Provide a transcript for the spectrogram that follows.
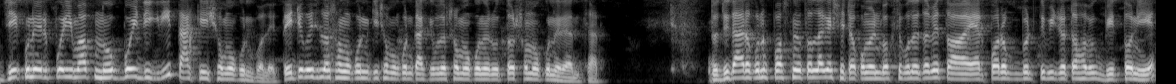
যে কোণের পরিমাপ নব্বই ডিগ্রি তাকেই সমকোণ বলে। তো এইটুকু ছিল সমকোণ কি সমকোণ, কাকে বলে সমকোণের উত্তর, সমকোণের অ্যান্সার তো যদি আরও কোনো প্রশ্ন উত্তর লাগে, সেটা কমেন্ট বক্সে বলে যাবে। তো, এর পরবর্তী ভিডিওটা হবে বৃত্ত নিয়ে।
